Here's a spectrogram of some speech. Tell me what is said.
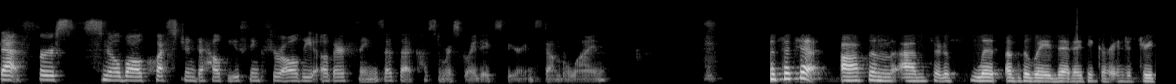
that first snowball question to help you think through all the other things that that customer is going to experience down the line. That's such an awesome um, sort of flip of the way that I think our industry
